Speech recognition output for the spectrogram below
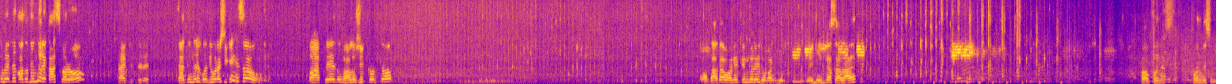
তুমি এখানে কতদিন ধরে কাজ করো? চার দিন ধরে। চার দিন ধরে গদি ভরা শিখে গেছো? বাপরে তুমি ভালো শিক্ষক তো। আমার দাদা অনেকদিন ধরে দোকান এই মিলটা চালায়। ফোন ফোন দিছিল।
